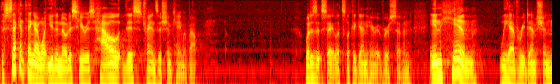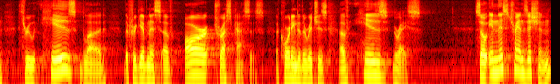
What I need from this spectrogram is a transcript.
The second thing I want you to notice here is how this transition came about. What does it say? Let's look again here at verse 7. In Him, we have redemption through his blood, the forgiveness of our trespasses, according to the riches of his grace. So, in this transition,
